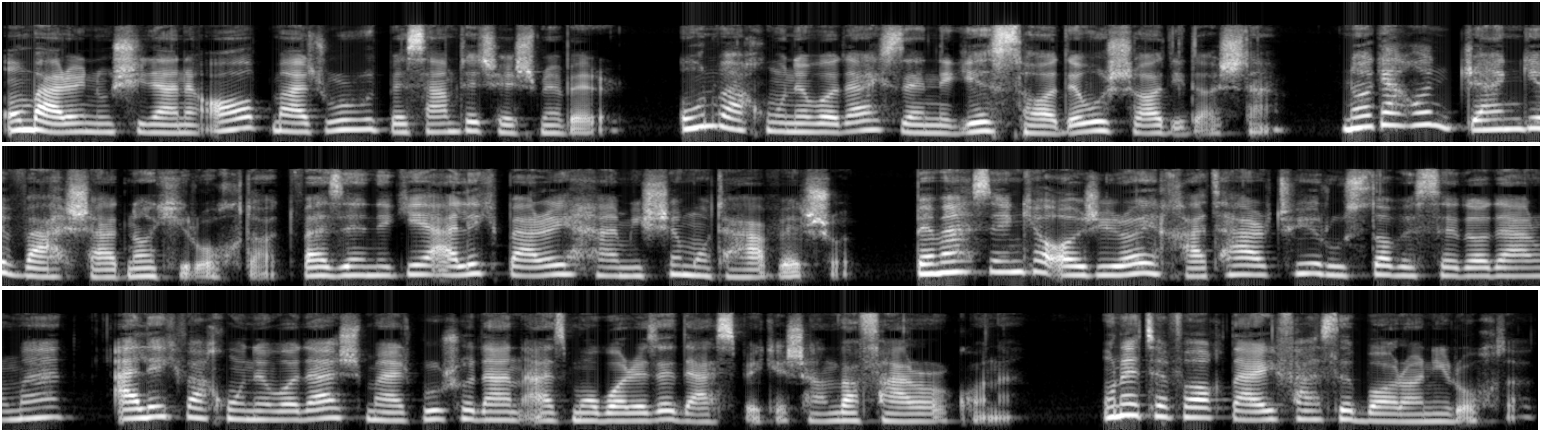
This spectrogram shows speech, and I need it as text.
اون برای نوشیدن آب مجبور بود به سمت چشمه بره. اون و خونوادهش زندگی ساده و شادی داشتن. ناگهان جنگ وحشتناکی رخ داد و زندگی الک برای همیشه متحول شد. به محض اینکه آژیرای خطر توی روستا به صدا در الک و خانوادهش مجبور شدن از مبارزه دست بکشن و فرار کنن. اون اتفاق در یک فصل بارانی رخ داد.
